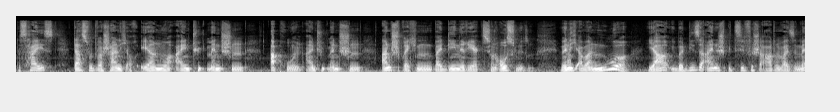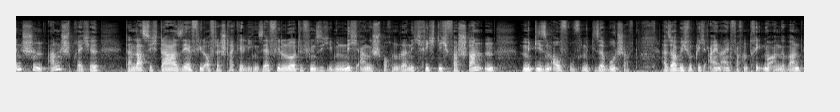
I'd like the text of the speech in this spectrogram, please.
Das heißt, das wird wahrscheinlich auch eher nur ein Typ Menschen abholen, ein Typ Menschen ansprechen, bei denen eine Reaktion auslösen. Wenn ich aber nur ja über diese eine spezifische Art und Weise Menschen anspreche, dann lasse ich da sehr viel auf der Strecke liegen. Sehr viele Leute fühlen sich eben nicht angesprochen oder nicht richtig verstanden mit diesem Aufruf, mit dieser Botschaft. Also habe ich wirklich einen einfachen Trick nur angewandt.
